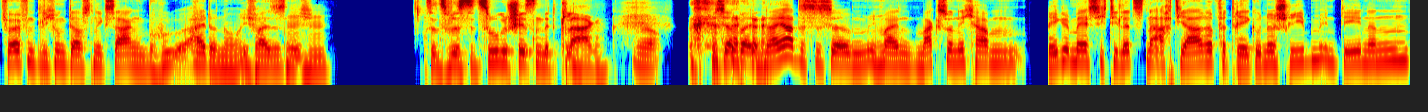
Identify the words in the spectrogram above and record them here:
Veröffentlichung darf es nichts sagen. I don't know, ich weiß es nicht. Mhm. Sonst wirst du zugeschissen mit Klagen. Ja. Ist ja bei, naja, das ist, ähm, ich meine, Max und ich haben regelmäßig die letzten acht Jahre Verträge unterschrieben, in denen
